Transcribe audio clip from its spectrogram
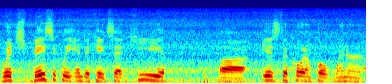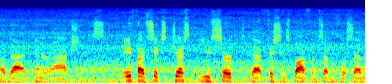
which basically indicates that he uh, is the quote unquote winner of that interactions. 856 just usurped that fishing spot from 747.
